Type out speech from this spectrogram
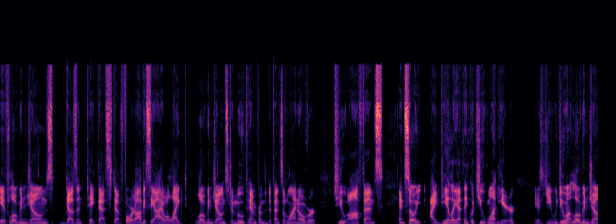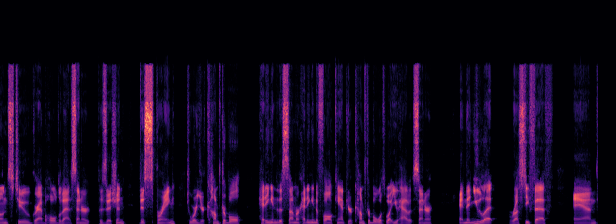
if Logan Jones doesn't take that step forward. Obviously, Iowa liked Logan Jones to move him from the defensive line over to offense. And so, ideally, I think what you want here is you do want Logan Jones to grab a hold of that center position this spring to where you're comfortable heading into the summer, heading into fall camp. You're comfortable with what you have at center. And then you let Rusty Feth and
